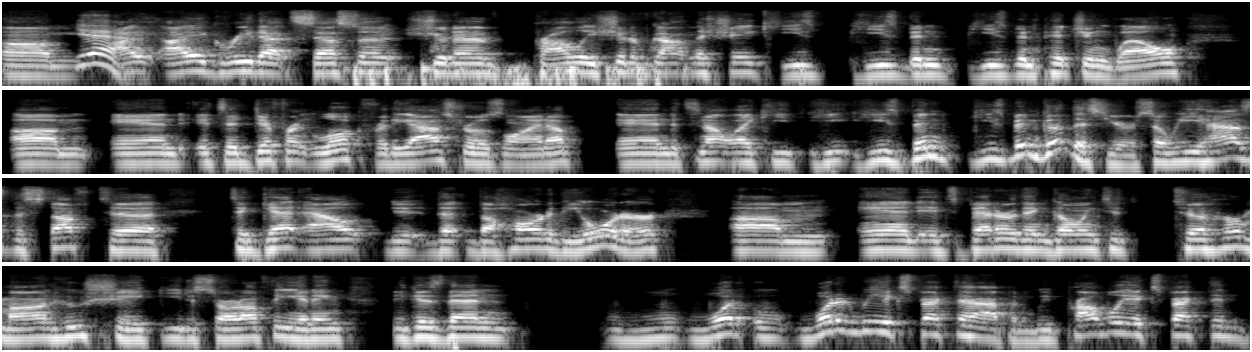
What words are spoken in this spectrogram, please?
um, Yeah. I, I agree that Cessa should have probably should have gotten the shake. He's he's been he's been pitching well, um, and it's a different look for the Astros lineup, and it's not like he he he's been he's been good this year, so he has the stuff to to get out the the heart of the order, um, and it's better than going to to Germán, who's shaky to start off the inning, because then what what did we expect to happen? We probably expected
